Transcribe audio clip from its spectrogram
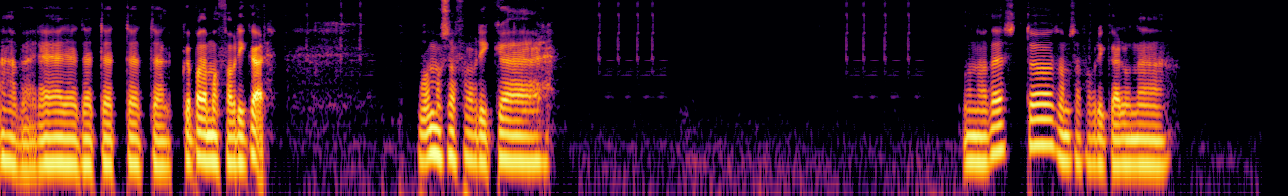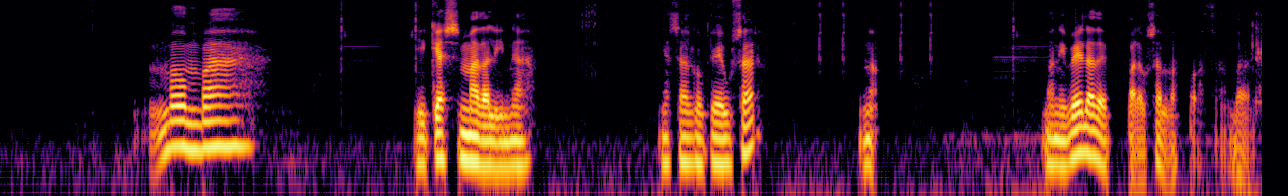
A ver, eh, ¿qué podemos fabricar? Vamos a fabricar... Uno de estos. Vamos a fabricar una... Bomba. ¿Y qué es Madalina? ¿Es algo que usar? No. Manivela de, para usar las pozas. Vale.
